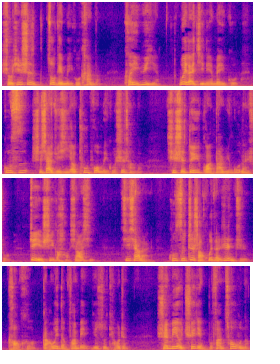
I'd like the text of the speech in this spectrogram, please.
首先是做给美国看的，可以预言。未来几年，美国公司是下决心要突破美国市场的。其实，对于广大员工来说，这也是一个好消息。接下来，公司至少会在任职、考核、岗位等方面有所调整。谁没有缺点不犯错误呢？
